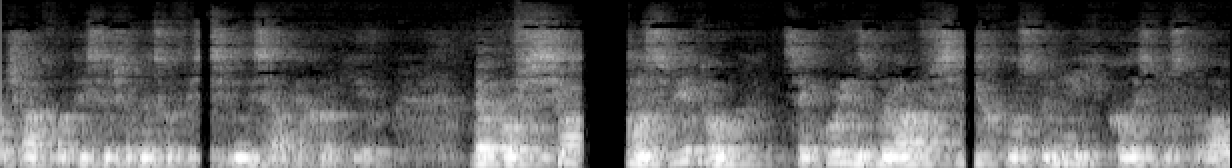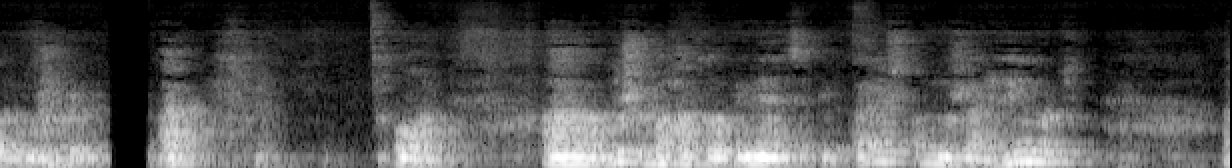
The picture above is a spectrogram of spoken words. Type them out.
початку 1980-х років, де по всьому світу цей курінь збирав всіх пластунів, які колись пластували в Ужгороді. Так? Дуже багато опиняється під арештом, на жаль, гинуть. Е,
